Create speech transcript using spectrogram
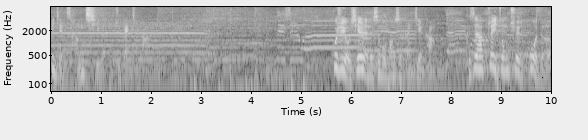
并且长期的去感激它。或许有些人的生活方式很健康，可是他最终却获得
